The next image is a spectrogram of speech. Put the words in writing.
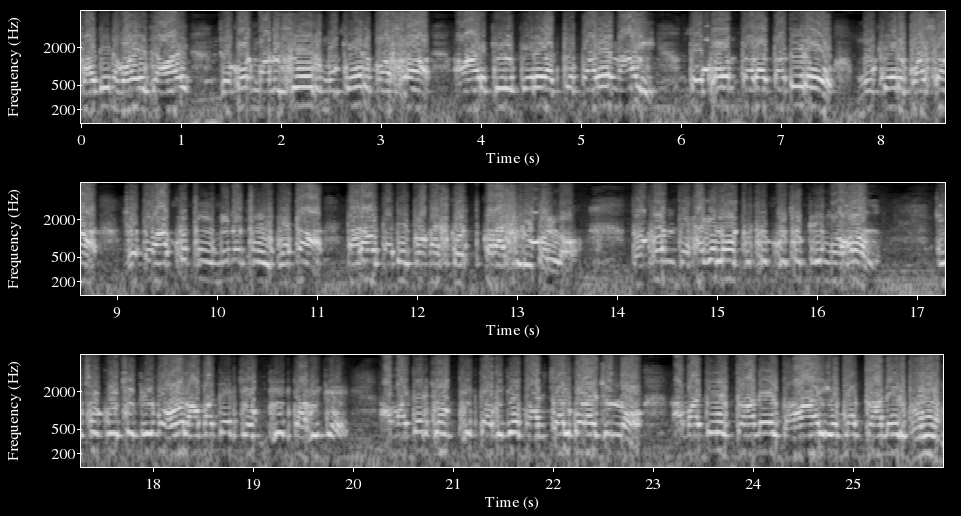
স্বাধীন হয়ে যায়, যখন মানুষের মুখের ভাষা আর কেউ কেড়ে রাখতে পারে নাই, তখন তারা তাদেরও মুখের ভাষা, যত আকুতি, মিনতি, গোটা তারাও তাদের প্রকাশ করা শুরু করল। তখন দেখা গেল কিছু কুচুকরি মহল। কিছু কুচুকরি মহল আমাদের যৌক্তিক দাবিকে, আমাদের যৌক্তিক দাবিকে বানচাল করার জন্য আমাদের প্রাণের ভাই এবং প্রাণের ভূম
